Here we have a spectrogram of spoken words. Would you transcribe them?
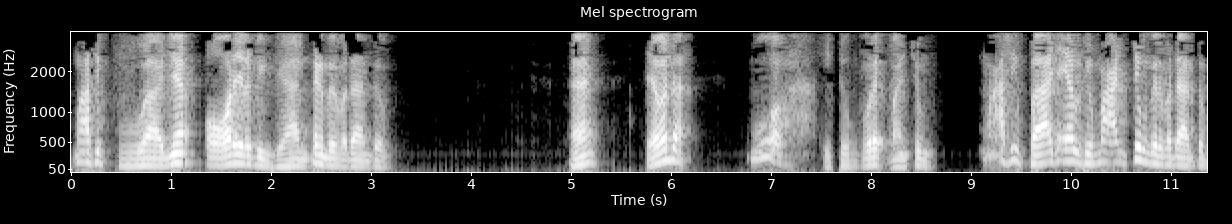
Masih banyak orang yang lebih ganteng daripada antum. Eh? Ya enggak? Wah, itu purek mancung. Masih banyak yang lebih mancung daripada antum.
